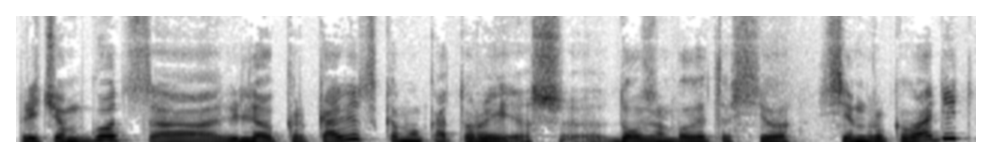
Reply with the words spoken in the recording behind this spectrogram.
причем ГОЦ велел Карковецкому, который должен был это все всем руководить,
